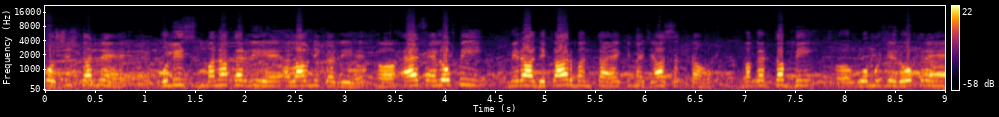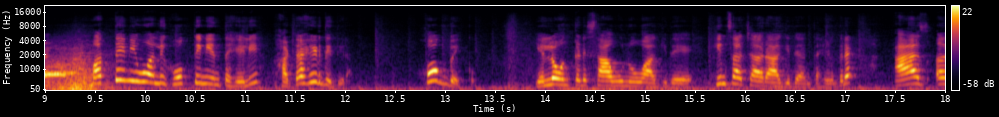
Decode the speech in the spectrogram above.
कोशिश कर रहे हैं पुलिस मना कर रही है अलाउ नहीं कर रही है एज एलओपी मेरा अधिकार बनता है कि मैं जा सकता हूं मगर तब भी अ, वो मुझे रोक रहे हैं ಮತ್ತೆ ನೀವು ಅಲ್ಲಿಗೆ ಹೋಗ್ತೀನಿ ಅಂತ ಹೇಳಿ ಹಠ ಹಿಡ್ದಿದ್ದೀರಾ ಹೋಗ್ಬೇಕು ಎಲ್ಲೋ ಒಂದ್ ಕಡೆ ಸಾವು ನೋವಾಗಿದೆ ಹಿಂಸಾಚಾರ ಆಗಿದೆ ಅಂತ ಹೇಳಿದ್ರೆ as a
